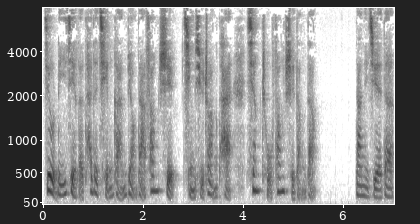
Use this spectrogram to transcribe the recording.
就理解了他的情感表达方式、情绪状态、相处方式等等。当你觉得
